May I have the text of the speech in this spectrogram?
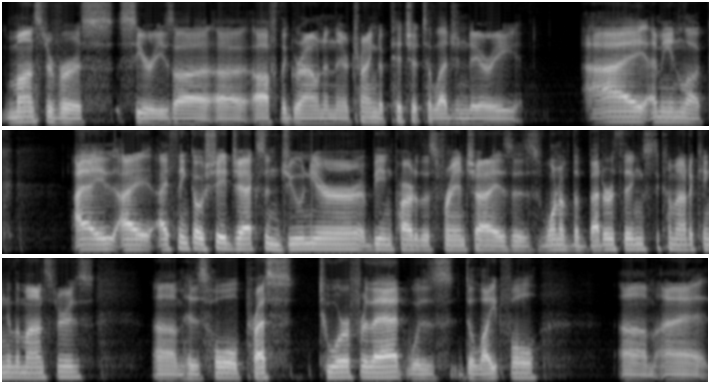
MonsterVerse series uh, uh, off the ground, and they're trying to pitch it to Legendary. I, I mean, look, I, I, I think O'Shea Jackson Jr. being part of this franchise is one of the better things to come out of King of the Monsters. Um, his whole press tour for that was delightful. Um, I,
